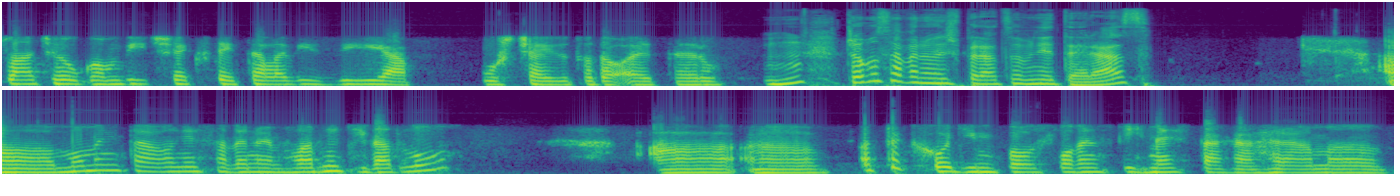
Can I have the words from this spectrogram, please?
stláčajú gombíček v tej televízii a púšťajú to do éteru. Mhm. Čomu sa venuješ pracovne teraz? A momentálne sa venujem hlavne divadlu a, a, a tak chodím po slovenských mestách a hrám v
